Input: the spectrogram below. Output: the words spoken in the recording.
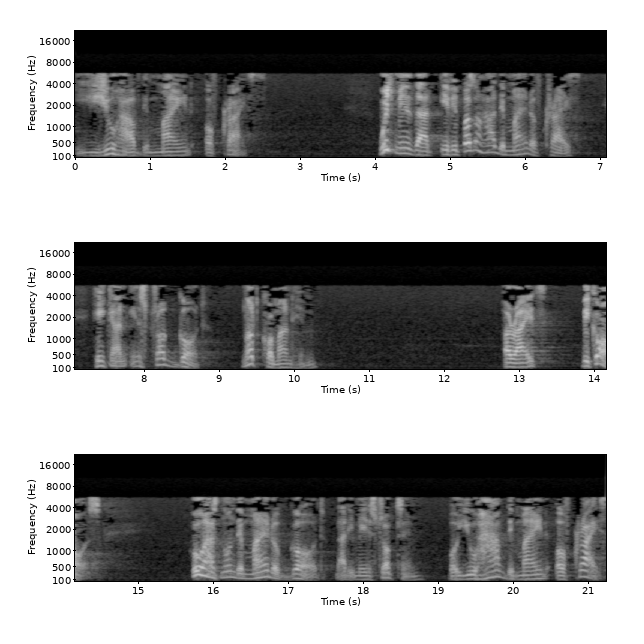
you have the mind of Christ. Which means that if a person has the mind of Christ, he can instruct God, not command him. Alright? Because who has known the mind of God that he may instruct him, but you have the mind of Christ.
